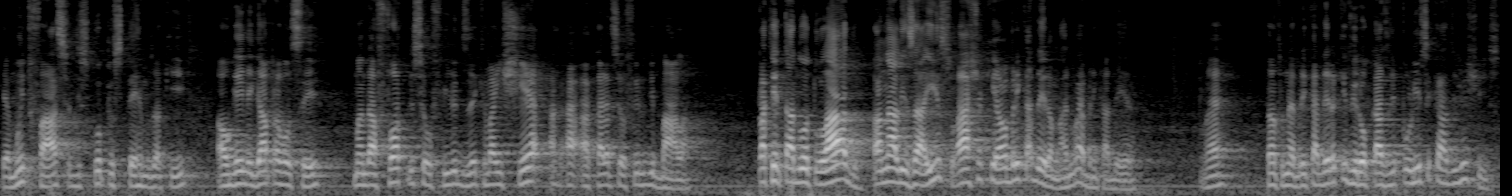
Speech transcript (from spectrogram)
que é muito fácil, desculpe os termos aqui, alguém ligar para você, mandar foto do seu filho e dizer que vai encher a, a, a cara do seu filho de bala. Para quem está do outro lado, analisar isso, acha que é uma brincadeira, mas não é brincadeira. Não é? Tanto não é brincadeira que virou caso de polícia e caso de justiça.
